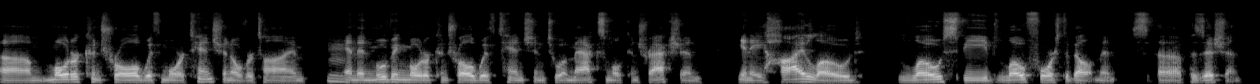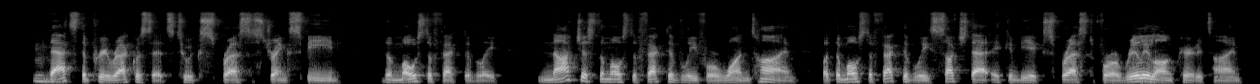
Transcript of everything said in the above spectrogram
um, motor control with more tension over time, mm. and then moving motor control with tension to a maximal contraction in a high load, low speed, low force development uh, position. Mm-hmm. That's the prerequisites to express strength speed the most effectively, not just the most effectively for one time, but the most effectively such that it can be expressed for a really long period of time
